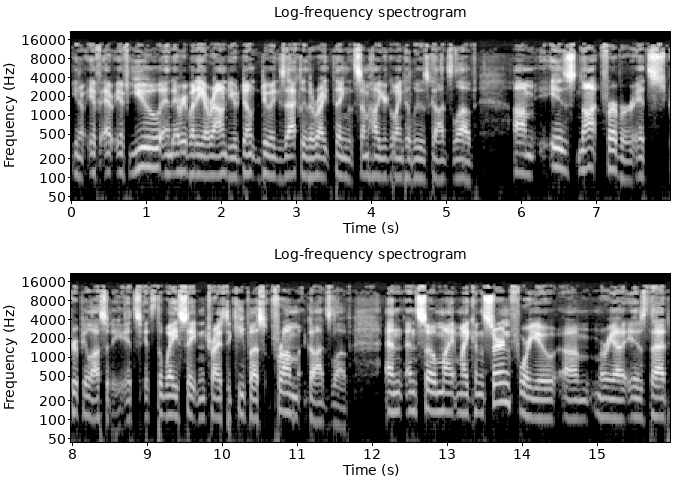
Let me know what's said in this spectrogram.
you know, if if you and everybody around you don't do exactly the right thing, that somehow you're going to lose God's love, um, is not fervor. It's scrupulosity. It's it's the way Satan tries to keep us from God's love. And and so my my concern for you, um, Maria, is that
